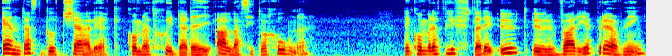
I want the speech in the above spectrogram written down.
Endast Guds kärlek kommer att skydda dig i alla situationer. Den kommer att lyfta dig ut ur varje prövning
